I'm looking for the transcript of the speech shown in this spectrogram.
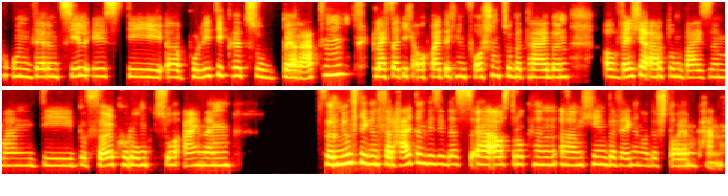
und deren Ziel ist, die äh, Politiker zu beraten, gleichzeitig auch weiterhin Forschung zu betreiben, auf welche Art und Weise man die Bevölkerung zu einem vernünftigen Verhalten, wie Sie das äh, ausdrucken, ähm, hinbewegen oder steuern kann.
